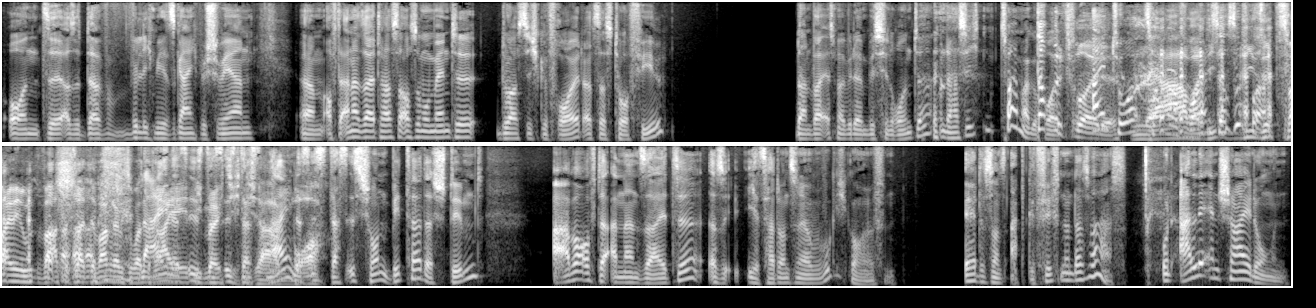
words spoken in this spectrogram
Und äh, also da will ich mich jetzt gar nicht beschweren. Ähm, auf der anderen Seite hast du auch so Momente, du hast dich gefreut, als das Tor fiel. Dann war erstmal wieder ein bisschen runter und dann hast du dich zweimal gefreut. Doppelfreude. Ein Tor, Ja, zweimal aber Freude, die, ist doch super. diese zwei Minuten Wartezeit, da waren glaube ich sogar Nein, drei, das die ist, das möchte ich ist, das, nicht haben. nein, das ist, das ist schon bitter, das stimmt. Aber auf der anderen Seite, also jetzt hat er uns ja wirklich geholfen. Er hätte es sonst abgepfiffen und das war's. Und alle Entscheidungen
